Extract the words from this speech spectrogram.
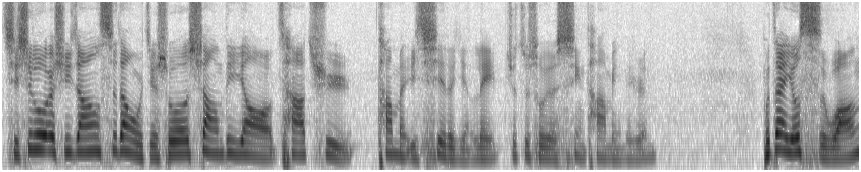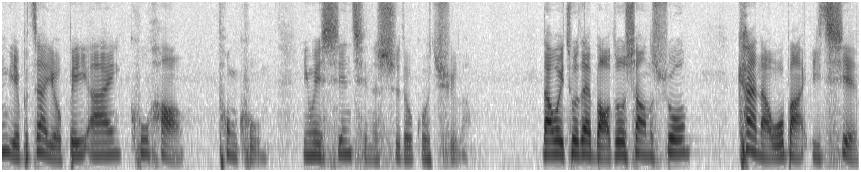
启示录二十一章四到五节说，上帝要擦去他们一切的眼泪，就是所有信他名的人。不再有死亡，也不再有悲哀、哭号、痛苦，因为先前的事都过去了。大卫坐在宝座上说：“看啊，我把一切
